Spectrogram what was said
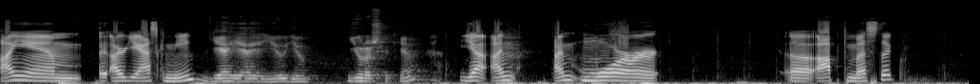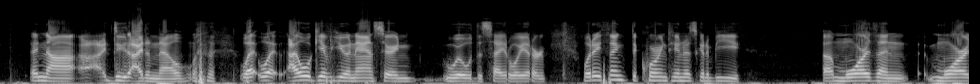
I am. Are you asking me? Yeah, yeah, you, you, you, Rashid. Yeah. Yeah, I'm. I'm more uh, optimistic. Uh, Nah, I, dude, I don't know. what, what? I will give you an answer, and we'll decide later. What I think the quarantine is gonna be. Uh, more than more,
